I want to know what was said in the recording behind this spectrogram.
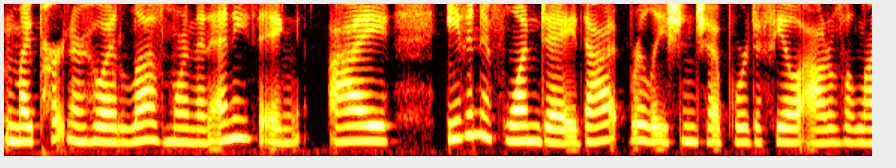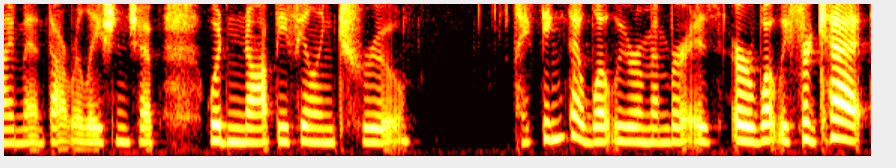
my partner who I love more than anything. I, even if one day that relationship were to feel out of alignment, that relationship would not be feeling true. I think that what we remember is, or what we forget,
